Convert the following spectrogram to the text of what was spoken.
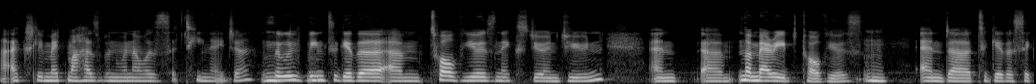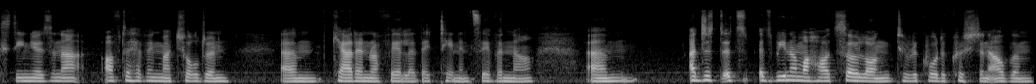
I actually met my husband when I was a teenager. So we've been together um, 12 years next year in June, and um, no, married 12 years, and uh, together 16 years. And I, after having my children, um, Chiara and Rafaela, they're 10 and 7 now. Um, I just it's it's been on my heart so long to record a Christian album,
